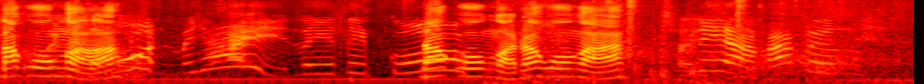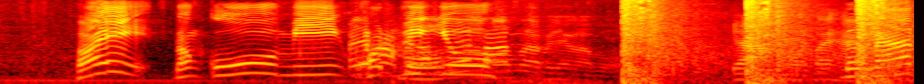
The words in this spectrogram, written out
นอกวงเหรอไม่ต้ไม่ใช่สี่สิบกูนอกวงเหรอนอกวงเหรอใช่เนี่ยมาร์คหนึ่งเฮ้ยตรงกูมีคนวิ่งอยู่มอเตอร์ไซค์ไปยังไงบอกอยากมอไซค์หนึ่งนัด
